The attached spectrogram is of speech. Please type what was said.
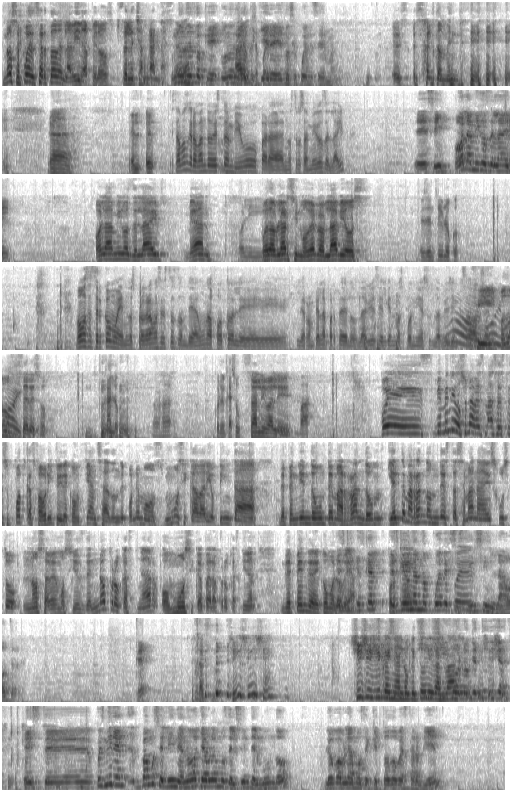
No se puede ser todo en la vida, pero se le echan ganas. Uno no es lo que, uno no Ah, es lo que quiere, puede. es lo que puede ser, mano. Es- exactamente. Ah, el- el- Estamos grabando esto en vivo para nuestros amigos de live. Eh, sí. Hola amigos de Live. hola amigos de Live, vean, Oli. puedo hablar sin mover los labios. Es ventríloco. Vamos a hacer como en los programas estos donde a una foto le, le rompían la parte de los labios y alguien más ponía sus labios y empezaba Sí, a... podemos hacer eso. Jalo. Ajá, Con el kazoo. Sale y vale. va. Pues bienvenidos una vez más a este su podcast favorito y de confianza donde ponemos música variopinta dependiendo un tema random y el tema random de esta semana es justo no sabemos si es de no procrastinar o música para procrastinar depende de cómo lo Es que, vean es que, ¿Por es que una no puede existir Pues- sin la otra. ¿Qué? Exacto. sí sí sí sí sí sí, Caña, Sí, lo que tú sí, digas va. lo que tú digas. Este, pues miren, vamos en línea, ¿no? Ya hablamos del fin del mundo. Luego hablamos de que todo va a estar bien.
